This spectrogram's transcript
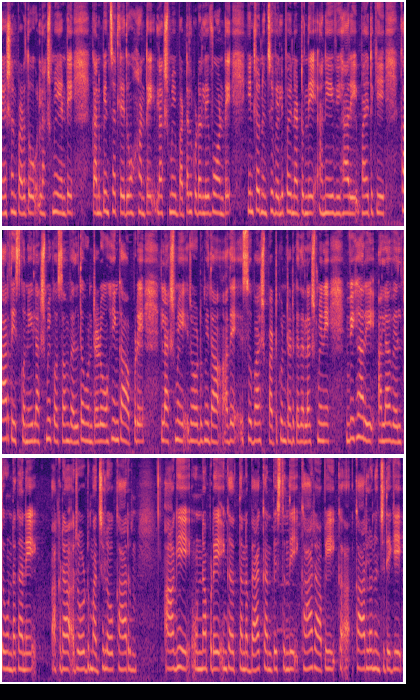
టెన్షన్ పడుతూ లక్ష్మి ఏంటి కనిపించట్లేదు అంటే లక్ష్మి బట్టలు కూడా లేవు అంటే ఇంట్లో నుంచి వెళ్ళిపోయినట్టుంది అని విహారి బయటికి కార్ తీసుకొని లక్ష్మి కోసం వెళ్తూ ఉంటాడు. ఇంకా అప్పుడే లక్ష్మి రోడ్డు మీద అదే సుభాష్ పట్టుకుంటాడు కదా లక్ష్మిని. విహారి అలా వెళ్తూ ఉండగానే అక్కడ రోడ్డు మధ్యలో కారు ఆగి ఉన్నప్పుడే ఇంకా తన బ్యాగ్ కనిపిస్తుంది. కార్ ఆపి కా- కార్లో నుంచి దిగి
